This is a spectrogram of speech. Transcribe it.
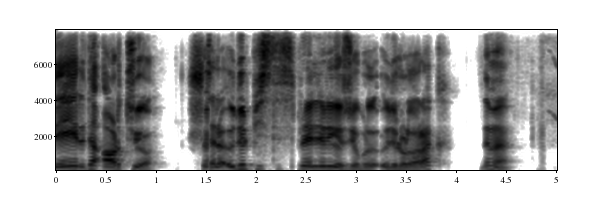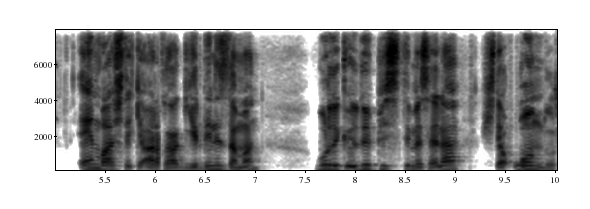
değeri de artıyor. Şu mesela ödül pisti spreyleri yazıyor burada ödül olarak. Değil mi? En baştaki ara girdiğiniz zaman buradaki ödül pisti mesela işte 10'dur.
